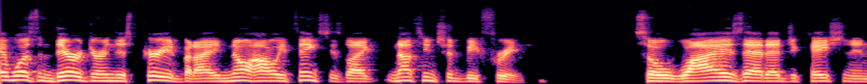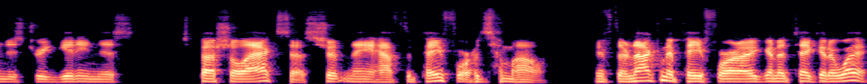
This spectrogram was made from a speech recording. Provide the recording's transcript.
I wasn't there during this period, but I know how he thinks. He's like, nothing should be free. So why is that education industry getting this special access? Shouldn't they have to pay for it somehow? If they're not going to pay for it, are you going to take it away?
